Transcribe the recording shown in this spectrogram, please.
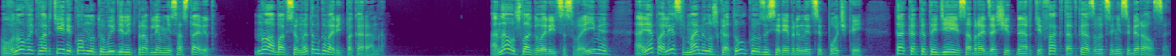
В новой квартире комнату выделить проблем не составит, но обо всем этом говорить пока рано. Она ушла говорить со своими, а я полез в мамину шкатулку за серебряной цепочкой, так как от идеи собрать защитный артефакт отказываться не собирался.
